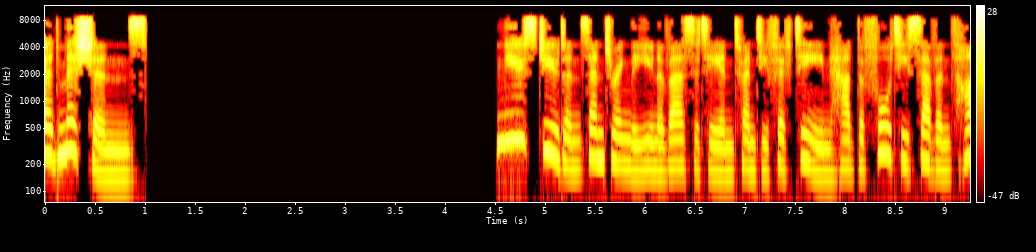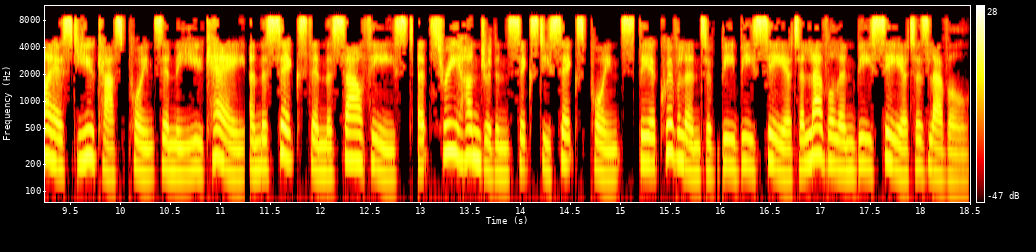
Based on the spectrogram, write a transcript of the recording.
Admissions New students entering the university in 2015 had the 47th highest UCAS points in the UK and the 6th in the South East at 366 points the equivalent of BBC at A level and BC at AS level.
